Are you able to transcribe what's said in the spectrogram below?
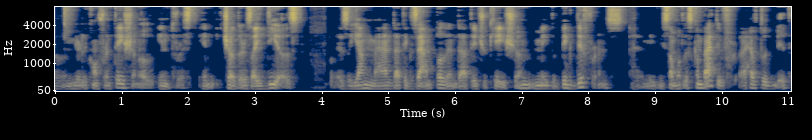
uh, merely confrontational interest in each other's ideas as a young man, that example and that education made a big difference. Uh, made me somewhat less combative, I have to admit,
